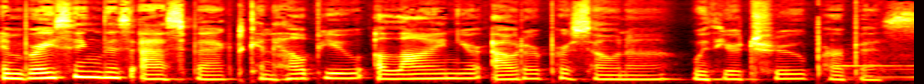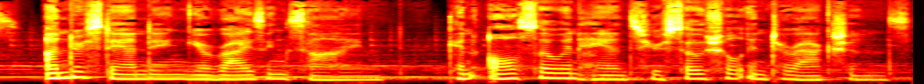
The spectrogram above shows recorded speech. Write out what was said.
Embracing this aspect can help you align your outer persona with your true purpose. Understanding your rising sign can also enhance your social interactions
